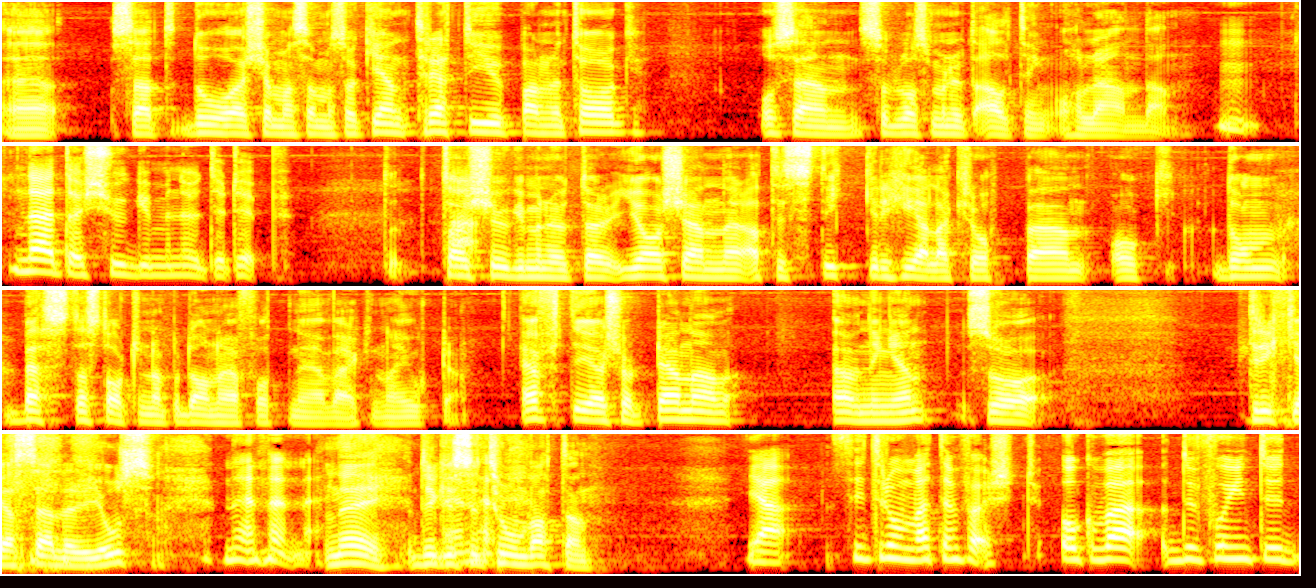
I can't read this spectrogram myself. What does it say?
Eh, så att då kör man samma sak igen. 30 djupa andetag. Och sen så blåser man ut allting och håller andan. Det här tar 20 minuter typ. Det tar 20 minuter. Jag känner att det sticker i hela kroppen. Och de bästa starterna på dagen har jag fått när jag verkligen har gjort det. Efter jag kört den övningen så dricker jag sellerijuice. Nej, nej, nej. Nej, jag dricker Nej, nej. citronvatten. Ja, citronvatten först. Och va, du får ju inte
